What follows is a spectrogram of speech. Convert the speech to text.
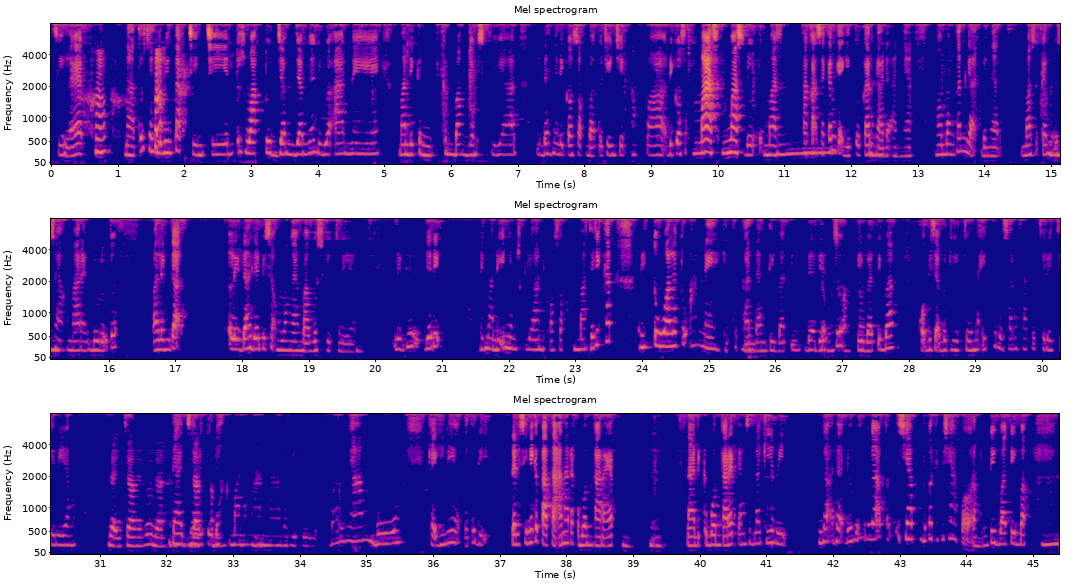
silet nah terus yang diminta cincin terus waktu jam-jamnya juga aneh. Mandi kembang jam sekian lidahnya dikosok batu cincin apa dikosok emas emas dulu tuh emas. Kakak saya kan kayak gitu kan Hmm. keadaannya. Ngomong kan nggak benar. Maksud kami Hmm. usaha kemarin. Dulu tuh paling nggak lidah dia bisa ngomong yang bagus gitu ya. Lidah jadi dimandiin jam sekian dikosok emas. Jadi kan ritual itu aneh gitu kan. Hmm. dan tiba-tiba dia tuh tiba-tiba kok bisa begitu. Nah itu loh salah satu ciri-ciri yang Dajjal itu udah dajjal itu udah ke mana-mana dari dulu baru nyambung kayak gini waktu itu di dari sini ke Tataan ada kebun karet Hmm. nah di kebun karet yang sebelah kiri nggak ada dulu nggak siapa bukan siapa siapa orang tiba-tiba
